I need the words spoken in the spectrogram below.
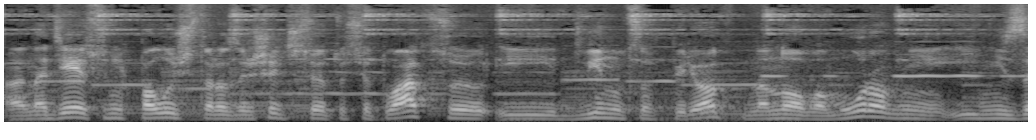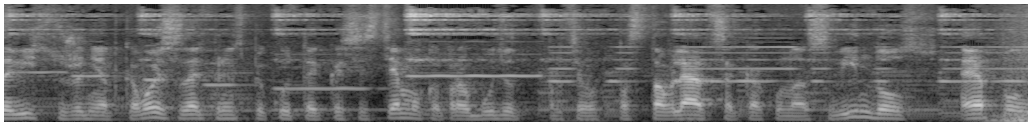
А, надеюсь, у них получится разрешить всю эту ситуацию и двинуться вперед на новом уровне и не зависеть уже ни от кого и создать, в принципе, какую-то экосистему, которая будет противопоставляться, как у нас Windows, Apple.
